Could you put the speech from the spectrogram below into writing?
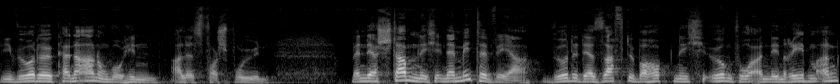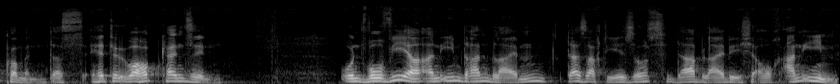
Die würde keine Ahnung wohin alles versprühen. Wenn der Stamm nicht in der Mitte wäre, würde der Saft überhaupt nicht irgendwo an den Reben ankommen. Das hätte überhaupt keinen Sinn. Und wo wir an ihm dranbleiben, da sagt Jesus, da bleibe ich auch an ihm.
